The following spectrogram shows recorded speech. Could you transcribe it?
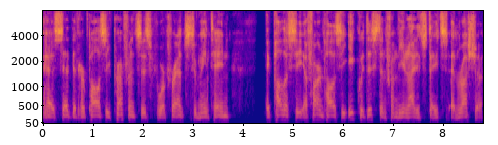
has said that her policy preference is for France to maintain a policy, a foreign policy equidistant from the United States and Russia.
